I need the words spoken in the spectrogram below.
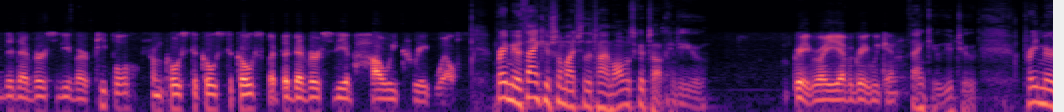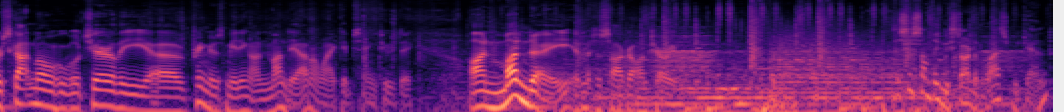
the diversity of our people from coast to coast to coast, but the diversity of how we create wealth. Premier, thank you so much for the time. Always good talking to you. Great, Roy. You have a great weekend. Thank you. You too. Premier Scott Moe, who will chair the uh, Premier's meeting on Monday. I don't know why I keep saying Tuesday. On Monday in Mississauga, Ontario. This is something we started last weekend,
